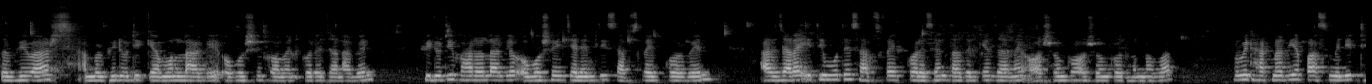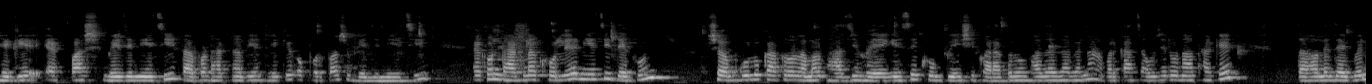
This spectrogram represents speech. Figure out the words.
তো ভিউয়ার্স আমার ভিডিওটি কেমন লাগে অবশ্যই কমেন্ট করে জানাবেন। ভিডিওটি ভালো লাগলে অবশ্যই চ্যানেলটি সাবস্ক্রাইব করবেন। আর যারা ইতিমধ্যে সাবস্ক্রাইব করেছেন, তাদেরকে জানাই অসংখ্য অসংখ্য ধন্যবাদ। আমি ঢাকনা দিয়ে পাঁচ মিনিট ঢেকে এক পাশ ভেজে নিয়েছি, তারপর ঢাকনা দিয়ে ঢেকে অপর পাশ ভেজে নিয়েছি। এখন ঢাকনা খুলে নিয়েছি, দেখুন, সবগুলো কাঁকরোল আমার ভাজি হয়ে গেছে, খুব বেশি কড়া করেও ভাজা যাবে না, আবার কাঁচাও যেন না থাকে। তাহলে দেখবেন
